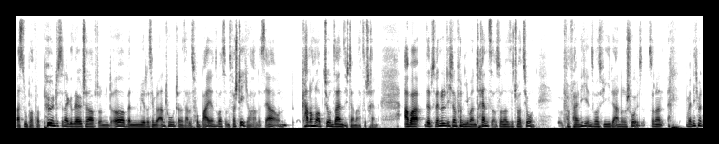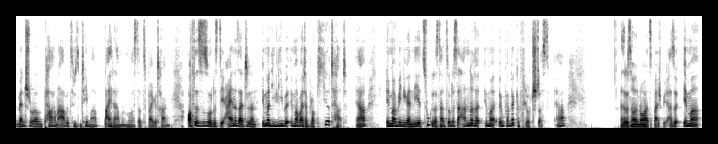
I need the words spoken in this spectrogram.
Was super verpönt ist in der Gesellschaft und oh, wenn mir das jemand antut, dann ist alles vorbei und sowas. Und das verstehe ich auch alles, ja. Und kann auch eine Option sein, sich danach zu trennen. Aber selbst wenn du dich dann von jemandem trennst aus so einer Situation, verfall nicht in sowas wie der andere Schuld, sondern wenn ich mit Menschen oder mit Paaren arbeite zu diesem Thema, beide haben immer was dazu beigetragen. Oft ist es so, dass die eine Seite dann immer die Liebe immer weiter blockiert hat, ja, immer weniger Nähe zugelassen hat, sodass der andere immer irgendwann weggeflutscht ist, ja. Also das nur als Beispiel. Also immer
